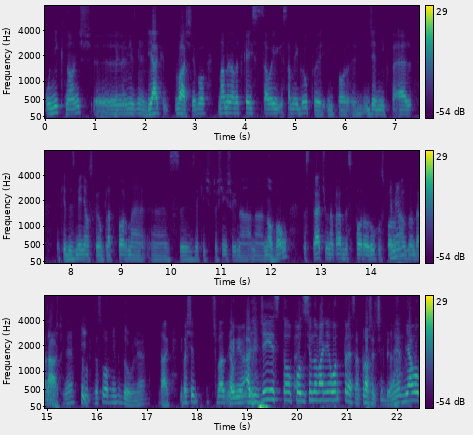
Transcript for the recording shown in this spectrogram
uniknąć y, Jak nie zmienić. jak właśnie, bo mamy nawet case z całej samej grupy Infor, dziennik.pl, kiedy zmieniał swoją platformę e, z, z jakiejś wcześniejszej na, na nową, to stracił naprawdę sporo ruchu, sporo Ja na oglądalności. Tak, nie? Pik, dosłownie w dół, nie? Tak. I właśnie trzeba. Ja mówię, a gdzie jest to pozycjonowanie WordPressa? Proszę Ciebie, nie? Miało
